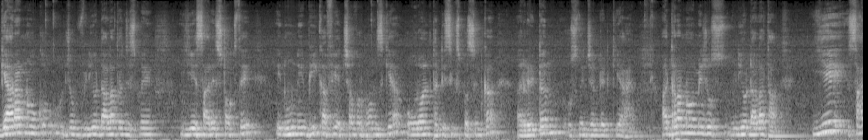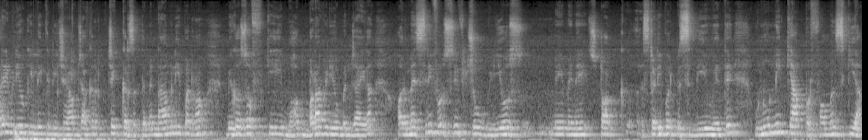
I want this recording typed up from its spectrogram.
11 नौ को जो वीडियो डाला था जिसमें ये सारे स्टॉक्स थे इन्होंने भी काफ़ी अच्छा परफॉर्मेंस किया। ओवरऑल 36 परसेंट का रिटर्न उसने जनरेट किया है। अठारह नौ में जो वीडियो डाला था, ये सारे वीडियो की लिंक नीचे आप जाकर चेक कर सकते हैं। मैं नाम नहीं पढ़ रहा हूँ बिकॉज़ ऑफ़ कि बहुत बड़ा वीडियो बन जाएगा और मैं सिर्फ़ और सिर्फ़ जो वीडियोस में मैंने स्टॉक स्टडी पर दिए हुए थे, उन्होंने क्या परफॉर्मेंस किया,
